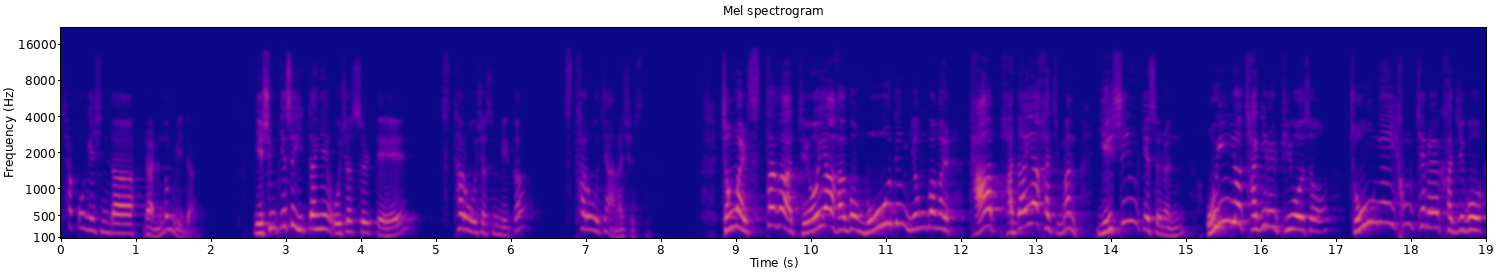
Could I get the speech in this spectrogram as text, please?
찾고 계신다라는 겁니다. 예수님께서 이 땅에 오셨을 때에 스타로 오셨습니까? 스타로 오지 않으셨어요. 정말 스타가 되어야 하고 모든 영광을 다 받아야 하지만 예수님께서는 오히려 자기를 비워서 종의 형체를 가지고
